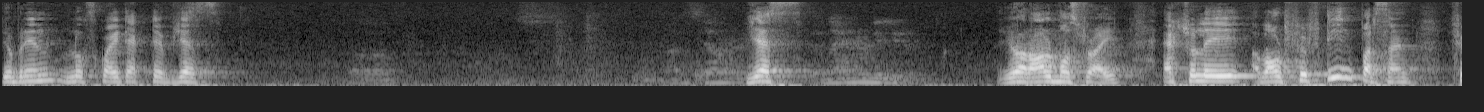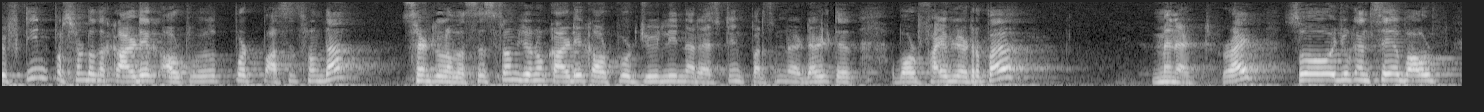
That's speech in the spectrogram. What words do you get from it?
Your brain looks quite active. Yes. Uh, yes. You are almost right. Actually, about 15%, 15% of the cardiac output passes from the central nervous system. You know, cardiac output usually in a resting person, adult, is about 5 liter per minute, right? So you can say about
